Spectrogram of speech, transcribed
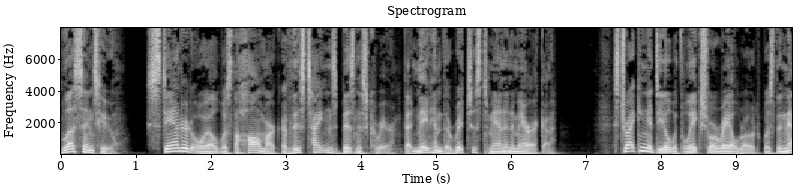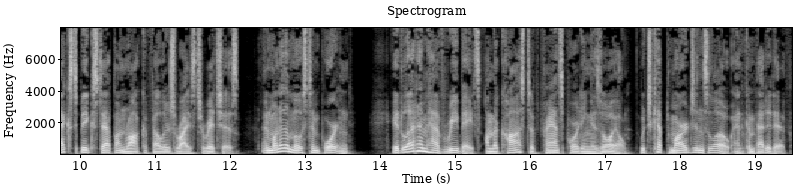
Lesson 2 Standard Oil was the hallmark of this Titan's business career that made him the richest man in America. Striking a deal with Lakeshore Railroad was the next big step on Rockefeller's rise to riches, and one of the most important. It let him have rebates on the cost of transporting his oil, which kept margins low and competitive.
